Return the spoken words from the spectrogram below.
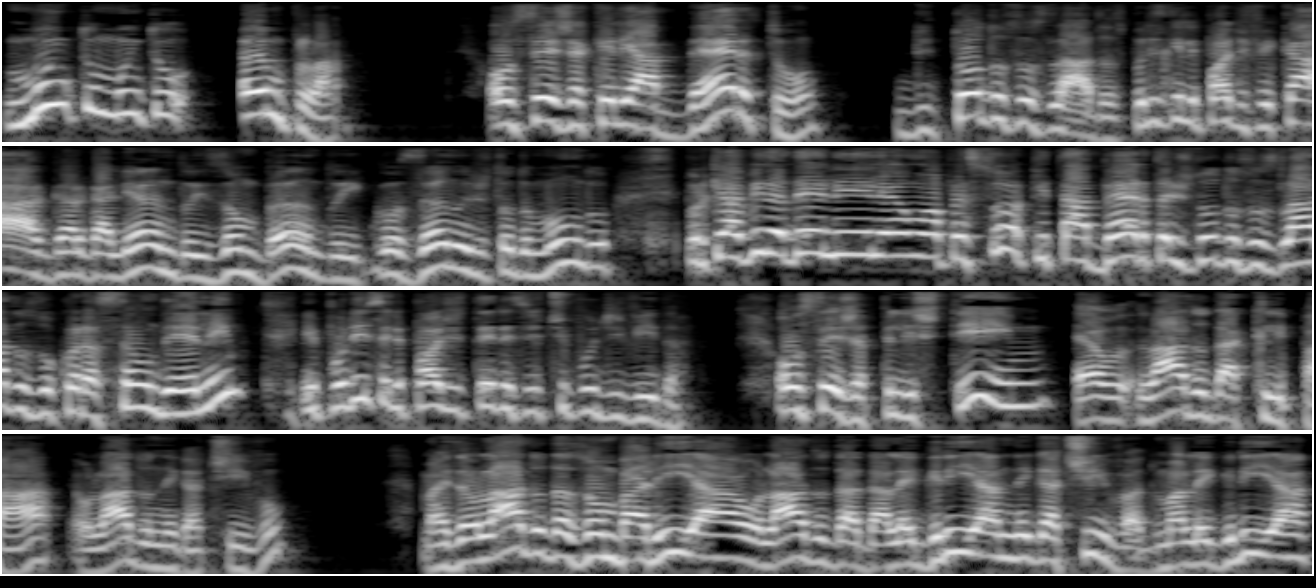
muito, muito ampla. Ou seja, aquele aberto de todos os lados. Por isso que ele pode ficar gargalhando e zombando e gozando de todo mundo, porque a vida dele ele é uma pessoa que está aberta de todos os lados do coração dele, e por isso ele pode ter esse tipo de vida. Ou seja, Plishtim é o lado da clipá, é o lado negativo, mas é o lado da zombaria, o lado da, da alegria negativa, de uma alegria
